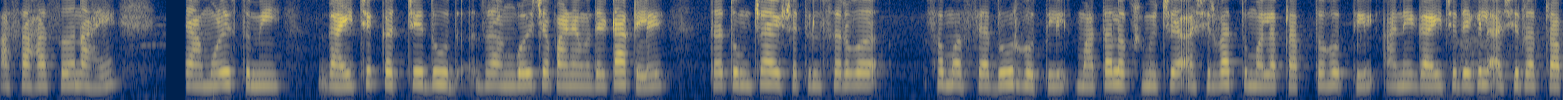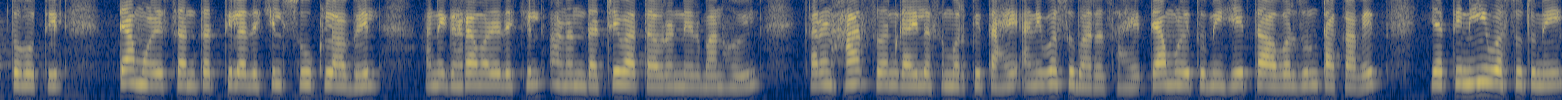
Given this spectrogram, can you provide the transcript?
असा हा सण आहे. त्यामुळेच तुम्ही गाईचे कच्चे दूध जर आंघोळीच्या पाण्यामध्ये टाकले तर तुमच्या आयुष्यातील सर्व समस्या दूर होतील. माता लक्ष्मीचे आशीर्वाद तुम्हाला प्राप्त होतील आणि गाईचे देखील आशीर्वाद प्राप्त होतील. त्यामुळे संततीला देखील सुख लाभेल आणि घरामध्ये देखील आनंदाचे वातावरण निर्माण होईल. कारण हा सण गाईला समर्पित आहे आणि वसुभारस आहे. त्यामुळे तुम्ही हे तर आवर्जून टाकावेच या तिन्ही वस्तू तुम्ही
